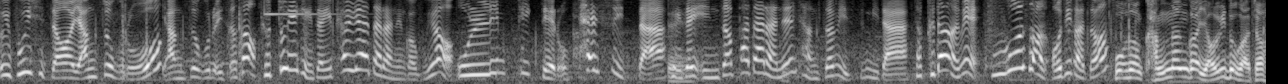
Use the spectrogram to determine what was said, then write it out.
여기 보이시죠? 양쪽으로. 양쪽으로 있어서 교통이 굉장히 편리하다라는 거고요. 올림픽대로 탈 수 있다. 네. 굉장히 굉장히 인접하다라는 장점이 있습니다. 자, 그 다음에 9호선 어디 가죠? 9호선 강남과 여의도 가죠.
